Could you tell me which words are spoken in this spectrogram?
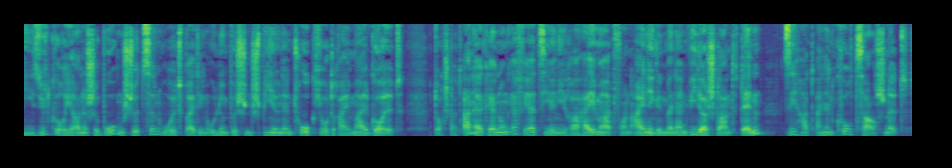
Die südkoreanische Bogenschützin holt bei den Olympischen Spielen in Tokio dreimal Gold. Doch statt Anerkennung erfährt sie in ihrer Heimat von einigen Männern Widerstand, denn sie hat einen Kurzhaarschnitt.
